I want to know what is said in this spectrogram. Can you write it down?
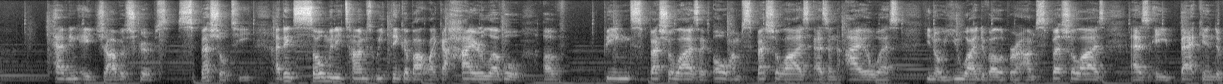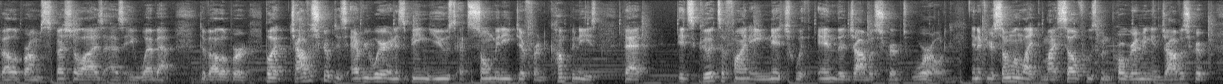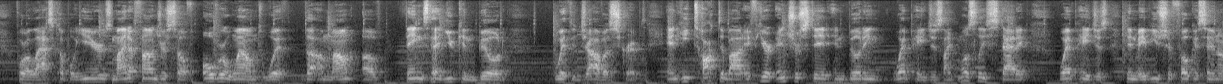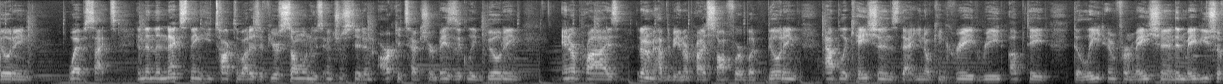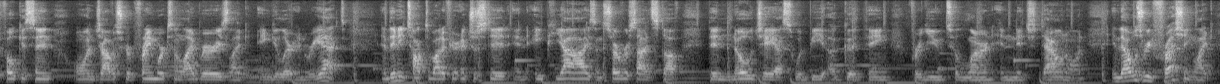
having a JavaScript specialty. I think so many times we think about like a higher level of being specialized, like, oh, I'm specialized as an iOS you know, UI developer. I'm specialized as a backend developer. I'm specialized as a web app developer. But JavaScript is everywhere and it's being used at so many different companies that it's good to find a niche within the JavaScript world. And if you're someone like myself who's been programming in JavaScript for the last couple years, might have found yourself overwhelmed with the amount of things that you can build with JavaScript. And he talked about if you're interested in building web pages, like mostly static web pages, then maybe you should focus in on building websites. And then the next thing he talked about is if you're someone who's interested in architecture, basically building enterprise, it don't even have to be enterprise software, but building applications that you know can create, read, update, delete information, then maybe you should focus in on JavaScript frameworks and libraries like Angular and React. And then he talked about if you're interested in APIs and server-side stuff, then Node.js would be a good thing for you to learn and niche down on. And that was refreshing. Like,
